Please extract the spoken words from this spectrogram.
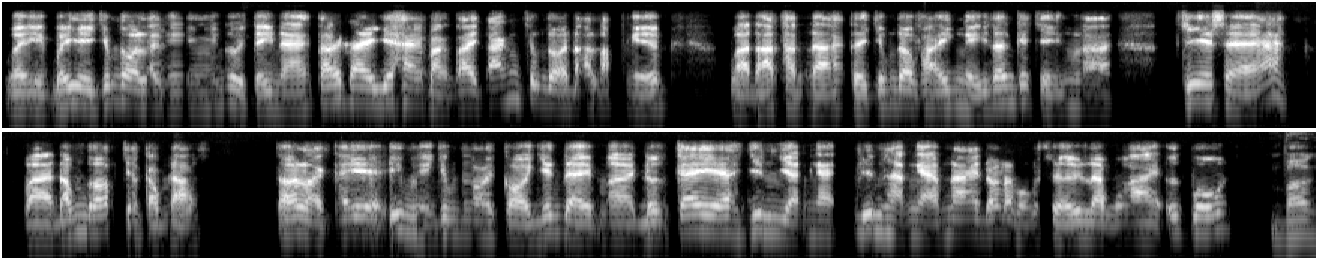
Vì bởi vì chúng tôi là những người tị nạn tới đây với hai bàn tay trắng chúng tôi đã lập nghiệp và đã thành đạt thì chúng tôi phải nghĩ đến cái chuyện là chia sẻ và đóng góp cho cộng đồng. Đó là cái ý nguyện chúng tôi. Còn vấn đề mà được cái vinh hạnh ngày vinh hạnh ngày hôm nay đó là một sự là ngoài ước muốn. Vâng.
